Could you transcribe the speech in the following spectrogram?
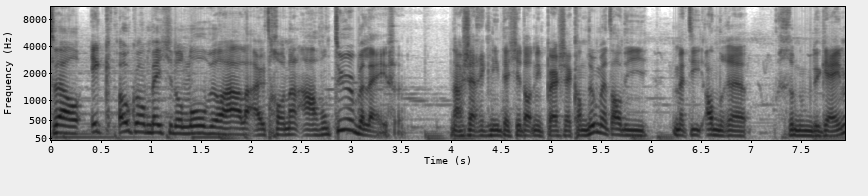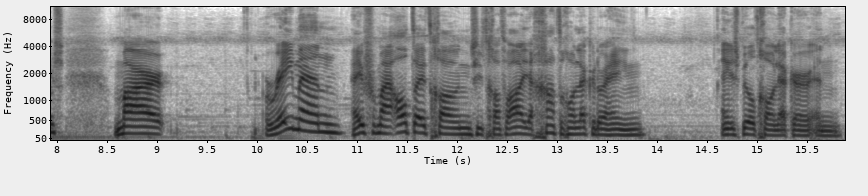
Terwijl ik ook wel een beetje de lol wil halen uit gewoon een avontuur beleven. Nou zeg ik niet dat je dat niet per se kan doen met al die, met die andere genoemde games. Maar Rayman heeft voor mij altijd gewoon ziet gehad van... Ah, je gaat er gewoon lekker doorheen. En je speelt gewoon lekker. En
